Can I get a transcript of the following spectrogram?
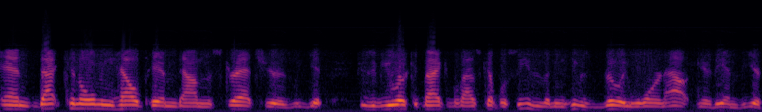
And that can only help him down the stretch here as we get, because if you look back at the last couple of seasons, I mean, he was really worn out near the end of the year.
